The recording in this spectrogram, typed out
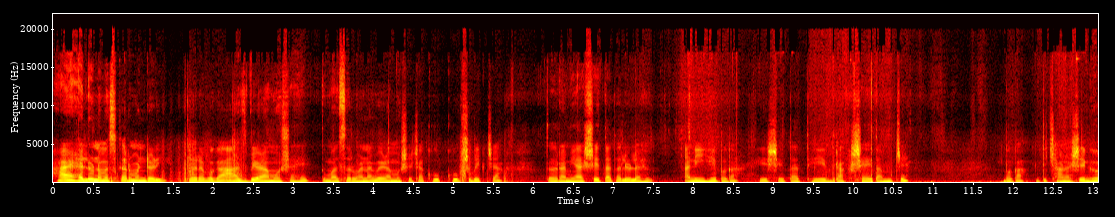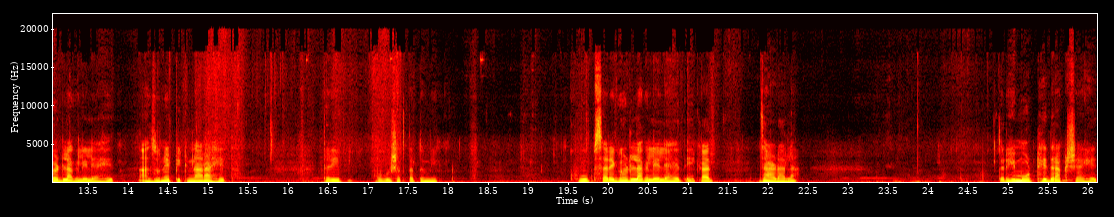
हाय हॅलो नमस्कार मंडळी. तर बघा आज वेळामोश आहे. तुम्हाला सर्वांना वेळामोशाच्या खूप खूप शुभेच्छा. तर आम्ही आज शेतात आलेलो आहोत आणि हे बघा हे शेतात हे द्राक्ष आहेत आमचे. बघा किती छान असे घड लागलेले आहेत. अजूनही पिकणार आहेत. तरी बघू शकता तुम्ही खूप सारे घड लागलेले आहेत एका झाडाला. तर हे मोठे द्राक्ष आहेत.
